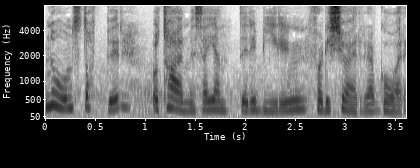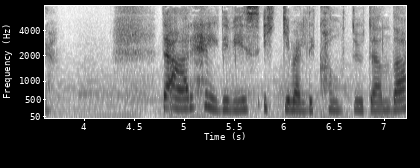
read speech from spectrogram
Noen stopper og tar med seg jenter i bilen før de kjører av gårde. Det er heldigvis ikke veldig kaldt ute enda,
